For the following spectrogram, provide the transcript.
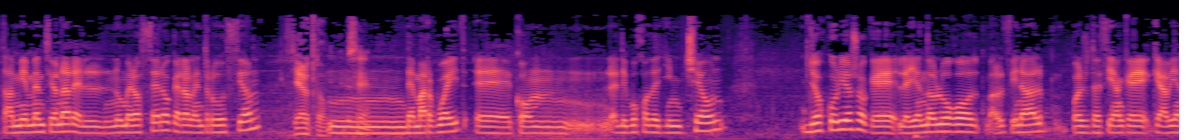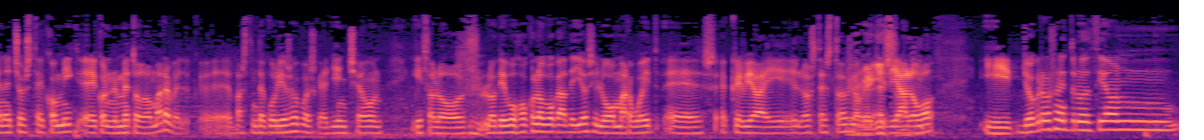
También mencionar el número cero, que era la introducción, Cierto. mm, Sí. de Mark Waid eh, con el dibujo de Jim Cheon Yo es curioso que leyendo luego al final, pues decían que, que habían hecho este cómic eh, con el método Marvel. bastante curioso, pues que Jin Cheung hizo los, Hmm. los dibujos con los bocadillos y luego Mark Waid eh, escribió ahí los textos, Lo el, diálogo. Y yo creo que es una introducción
